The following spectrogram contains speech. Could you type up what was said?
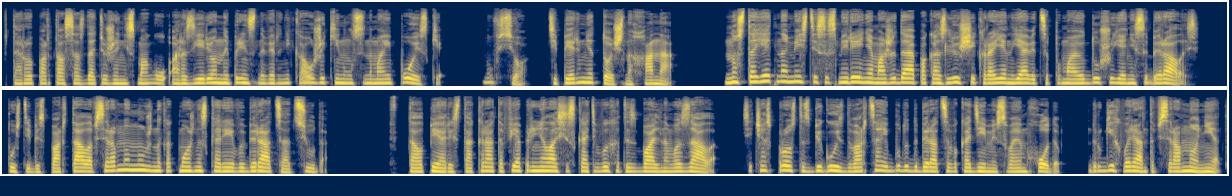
Второй портал создать уже не смогу, а разъяренный принц наверняка уже кинулся на мои поиски. Ну все, теперь мне точно хана. Но стоять на месте со смирением, ожидая, пока злющий Краен явится по мою душу, я не собиралась. Пусть и без портала, все равно нужно как можно скорее выбираться отсюда. В толпе аристократов я принялась искать выход из бального зала. Сейчас просто сбегу из дворца и буду добираться в академию своим ходом. Других вариантов все равно нет.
